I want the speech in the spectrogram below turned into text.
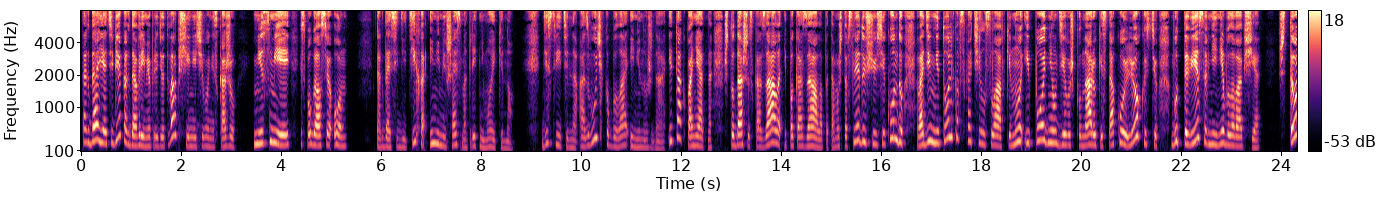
Тогда я тебе, когда время придет, вообще ничего не скажу». «Не смей!» — испугался он. Тогда сиди тихо и не мешай смотреть немое кино. Действительно, озвучка была и не нужна. И так понятно, что Даша сказала и показала, потому что в следующую секунду Вадим не только вскочил с лавки, но и поднял девушку на руки с такой легкостью, будто веса в ней не было вообще. Что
